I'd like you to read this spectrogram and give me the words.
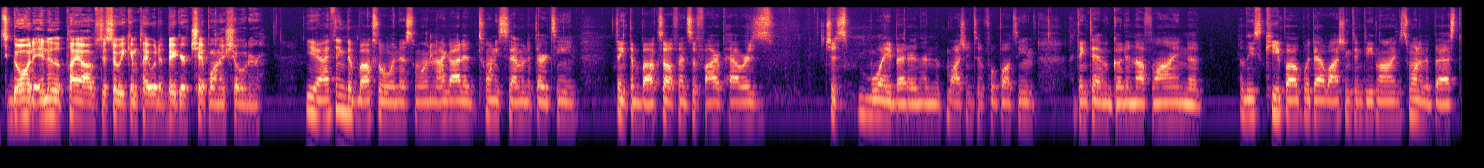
to go into the playoffs just so he can play with a bigger chip on his shoulder. Yeah, I think the Bucks will win this one. I got it twenty-seven to thirteen. I think the Bucks' offensive firepower is just way better than the Washington football team. I think they have a good enough line to at least keep up with that Washington D line. It's one of the best.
